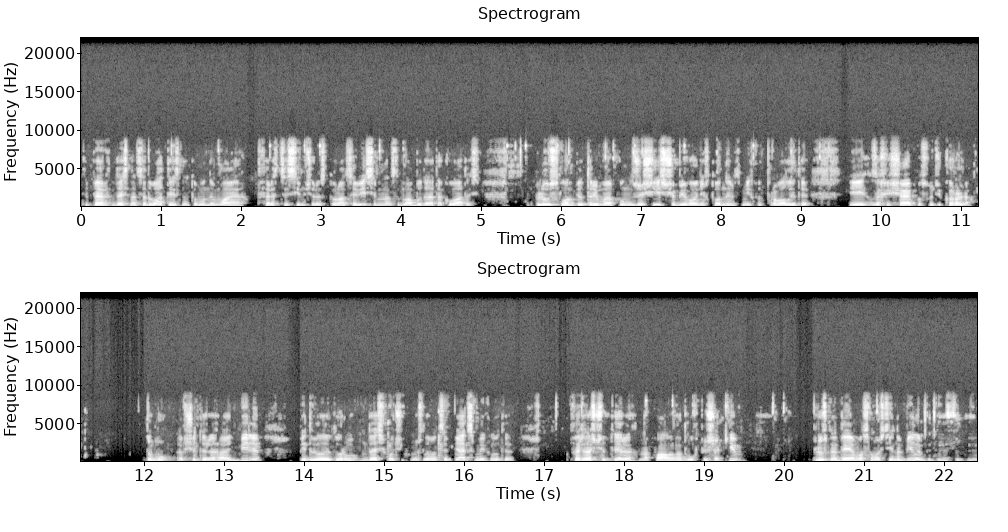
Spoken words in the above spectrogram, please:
Тепер десь на C2 тисне, тому немає ферзь C7 через тура C8 на C2 буде атакуватись. Плюс слон підтримує пункт G6, щоб його ніхто не зміг тут провалити і захищає, по суті, короля. Тому F4 грають білі, підвели туру, десь хочуть, можливо, C5 смикнути. Ферзь H4, напали на двох пішаків. Плюс не даємо самостійно білим піти на 4.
